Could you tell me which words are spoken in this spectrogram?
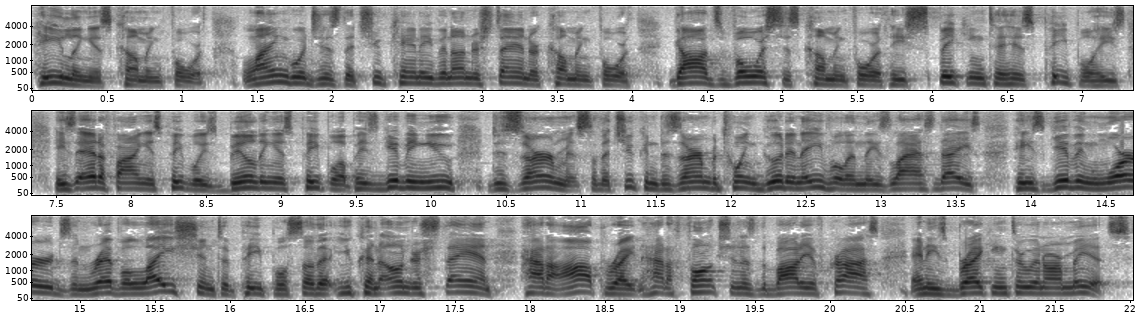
Healing is coming forth. Languages that you can't even understand are coming forth. God's voice is coming forth. He's speaking to his people, He's, he's edifying his people, He's building his people up. He's giving you discernment so that you can discern between good and evil in these last days. He's giving words and revelation to people so that you can understand how to operate and how to function as the body of Christ, and He's breaking through in our midst.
